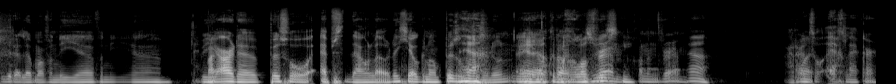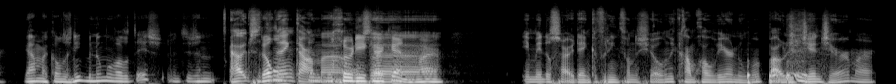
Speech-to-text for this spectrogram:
Iedereen loopt maar van die, eh, van die eh, bejaarde puzzel-apps downloaden. Dat je ook nog een puzzel Ja. moet doen. Ja, elke dag een glas whisky. Gewoon een dram. Ja. Hij ruikt wel echt lekker. ja, maar ik kan dus niet benoemen wat het is. Het is een... Ja, ik zit Wel te denken aan... een eh, geur die ik herken, maar- Inmiddels zou je denken vriend van de show. Want ik ga hem gewoon weer noemen. Pauli Ginger. Maar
